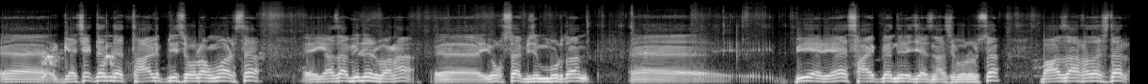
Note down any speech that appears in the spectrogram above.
e, gerçekten de taliplisi olan varsa e, yazabilir bana E, yoksa bizim buradan e, bir yere sahiplendireceğiz nasip olursa. Bazı arkadaşlar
